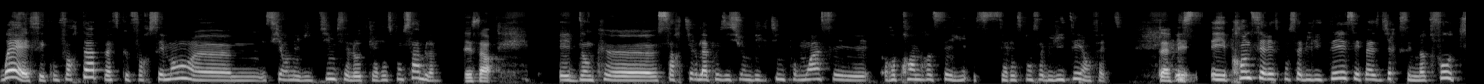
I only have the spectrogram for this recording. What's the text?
Ouais, c'est confortable parce que forcément, euh, si on est victime, c'est l'autre qui est responsable. C'est ça. Et donc, euh, sortir de la position de victime, pour moi, c'est reprendre ses, responsabilités, en fait. Et, prendre ses responsabilités, c'est pas se dire que c'est notre faute.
